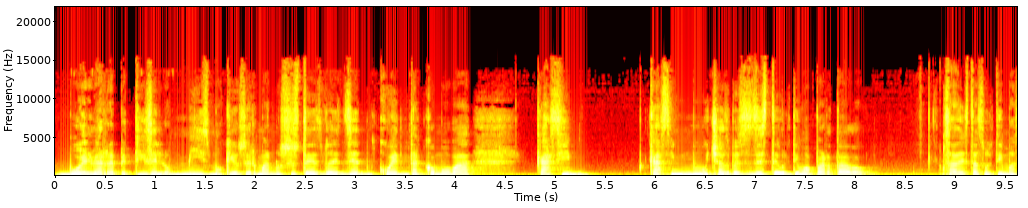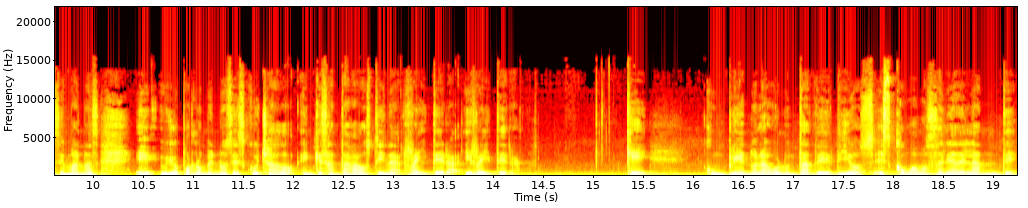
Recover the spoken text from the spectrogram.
vuelve a repetirse lo mismo, que hermanos, si ustedes dense cuenta cómo va casi, casi muchas veces de este último apartado, o sea, de estas últimas semanas, eh, yo por lo menos he escuchado en que Santa Faustina reitera y reitera que cumpliendo la voluntad de Dios es como vamos a salir adelante.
